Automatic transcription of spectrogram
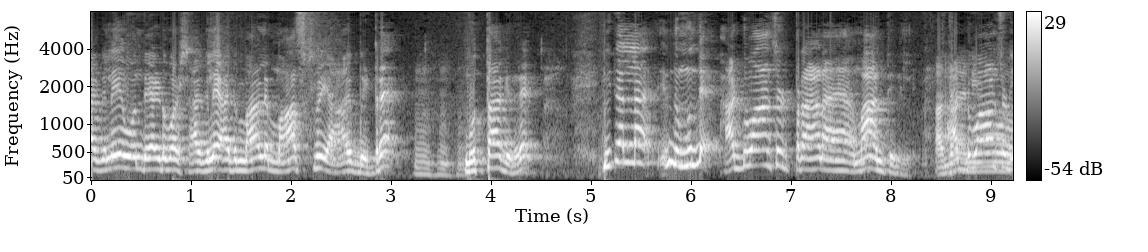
ಆಗಲಿ ಒಂದು ಎರಡು ವರ್ಷ ಆಗಲಿ ಅದು ಮಾಡಲಿ ಮಾಸ್ಟ್ರಿ ಆಗಿಬಿಟ್ರೆ ಮುತ್ತಾಗಿದ್ರೆ ಇದೆಲ್ಲ ಇನ್ನು ಮುಂದೆ ಅಡ್ವಾನ್ಸ್ಡ್ ಪ್ರಾಣಾಯಾಮ ಅಂತೀವಿ ಅಡ್ವಾನ್ಸ್ಡ್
